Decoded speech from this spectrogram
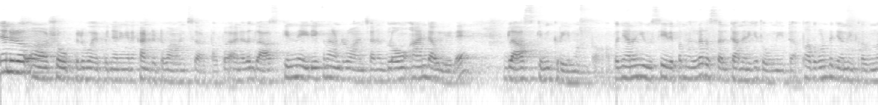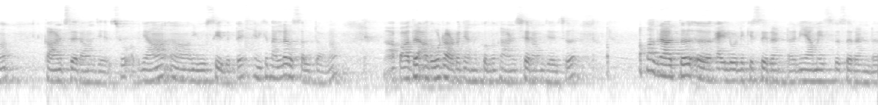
ഞാനൊരു ഷോപ്പിൽ പോയപ്പോൾ ഞാനിങ്ങനെ കണ്ടിട്ട് വാങ്ങിച്ചതാണ് കേട്ടോ. അപ്പോൾ അതിനകത്ത് ഗ്ലാസ് സ്കിൻ എഴുതിയേക്കുന്ന കണ്ടിട്ട് വാങ്ങിച്ചാണ് ഗ്ലോ ആൻഡ് ഔലിയുടെ ഗ്ലാസ് സ്കിൻ ക്രീമാണ് അപ്പോൾ ഞാനത് യൂസ് ചെയ്തപ്പോൾ നല്ല റിസൾട്ടാണ് എനിക്ക് തോന്നിയിട്ട്. അപ്പോൾ അതുകൊണ്ട് ഞാൻ നിൽക്കുന്നത് കാണിച്ചു തരാമെന്ന് വിചാരിച്ചു. അപ്പോൾ ഞാൻ യൂസ് ചെയ്തിട്ട് എനിക്ക് നല്ല റിസൾട്ടാണ് അപ്പോൾ അത് അതുകൊണ്ടാണ് ഞാൻ ഞങ്ങൾക്കൊന്ന് കാണിച്ചു തരാമെന്ന് വിചാരിച്ചത്. അപ്പോൾ അതിനകത്ത് ഹൈലോണിക്ക് സിറുണ്ട് നിയാമൈസിൽ സിറം ഉണ്ട്.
